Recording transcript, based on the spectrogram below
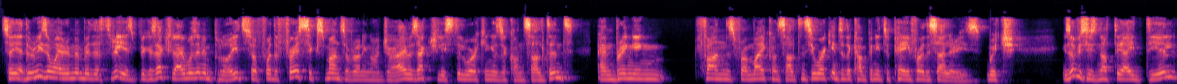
So yeah, the reason why I remember the three is because actually I wasn't employed. So for the first six months of running Hotjar, I was actually still working as a consultant and bringing funds from my consultancy work into the company to pay for the salaries, which is obviously not the ideal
